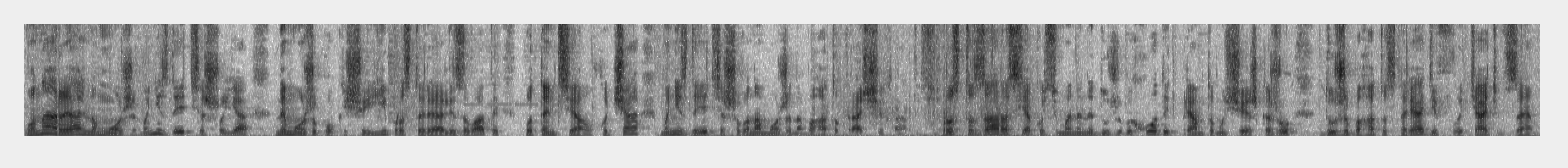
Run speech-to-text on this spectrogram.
Вона реально може. Мені здається, що я не можу поки що її просто реалізувати потенціал. Хоча мені здається, що вона може набагато краще гратися. Просто зараз якось у мене не дуже виходить, прям тому що я ж кажу, дуже багато снарядів летять в землю,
